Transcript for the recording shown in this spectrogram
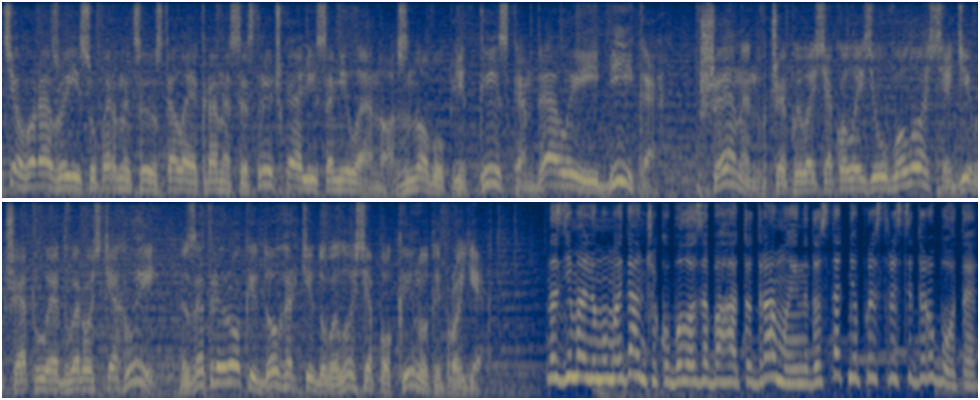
Цього разу її суперницею стала екрана сестричка Аліса Мілано. Знову плітки, скандали і бійка. Шенен вчепилася колезі у волосся, дівчат ледве розтягли. За три роки Догарті довелося покинути проєкт. На знімальному майданчику було забагато драми і недостатньо пристрасті до роботи.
